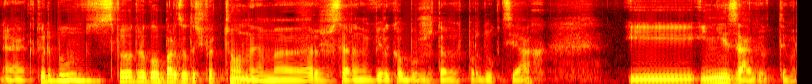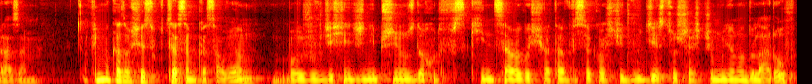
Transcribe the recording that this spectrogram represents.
e, który był swoją drogą bardzo doświadczonym reżyserem w wielkobudżetowych produkcjach i, i nie zawiódł tym razem. Film okazał się sukcesem kasowym, bo już w 10 dni przyniósł dochód w skin całego świata w wysokości 26 milionów dolarów,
